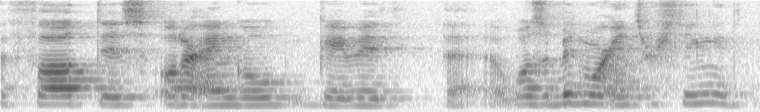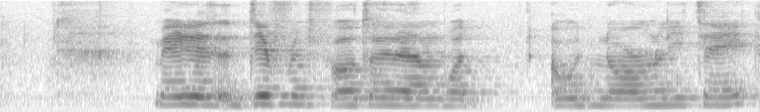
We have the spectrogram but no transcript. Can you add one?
I thought this other angle gave it uh, was a bit more interesting. It made it a different photo than what I would normally take.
